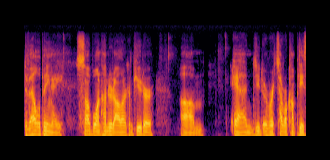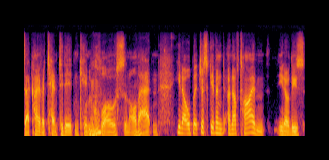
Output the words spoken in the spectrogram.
developing a sub $100 computer. Um, and you know, there were several companies that kind of attempted it and came mm-hmm. close and all mm-hmm. that. And, you know, but just given enough time, you know, these,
